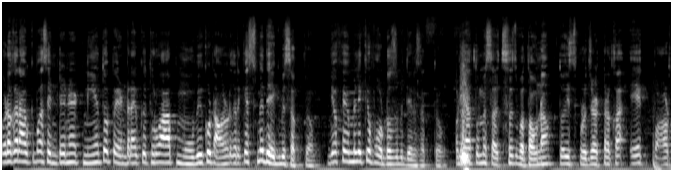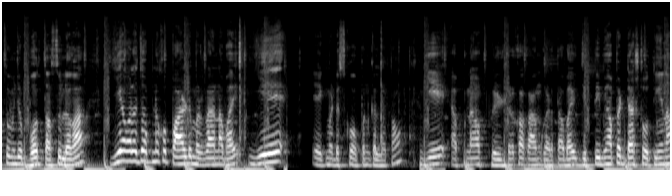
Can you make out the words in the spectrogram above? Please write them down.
और अगर आपके पास इंटरनेट नहीं है तो पेन ड्राइव के थ्रू आप मूवी को डाउनलोड करके इसमें देख भी सकते हो, या फैमिली के फ़ोटोज़ भी देख सकते हो। और या तो मैं सच सच बताऊँ ना तो इस प्रोजेक्टर का एक पार्ट तो मुझे बहुत तसु लगा। ये वाला जो अपने को पार्ट मिल रहा है ना भाई, ये एक मिनट इसको ओपन कर लेता हूँ। ये अपना फ़िल्टर का काम करता है भाई। जितनी भी यहाँ पे डस्ट होती है ना,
